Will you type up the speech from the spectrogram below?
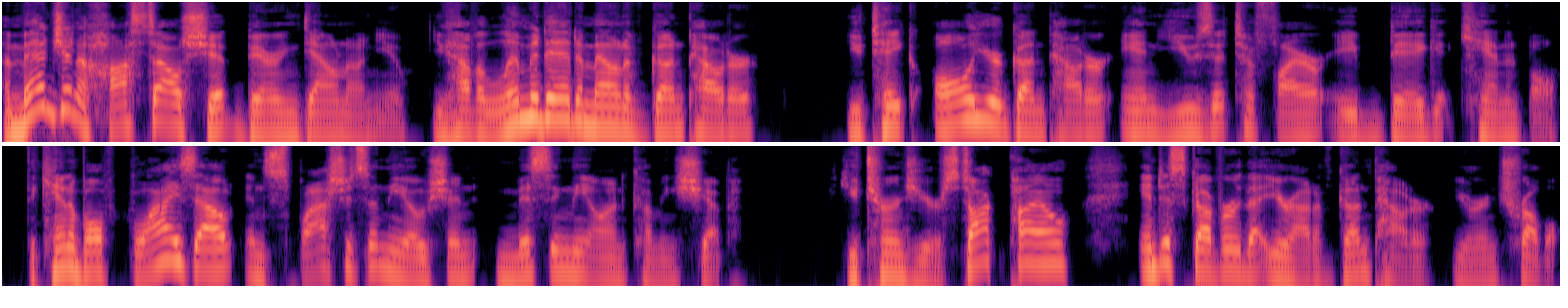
Imagine a hostile ship bearing down on you. You have a limited amount of gunpowder. You take all your gunpowder and use it to fire a big cannonball. The cannonball flies out and splashes in the ocean, missing the oncoming ship. You turn to your stockpile and discover that you're out of gunpowder. You're in trouble.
